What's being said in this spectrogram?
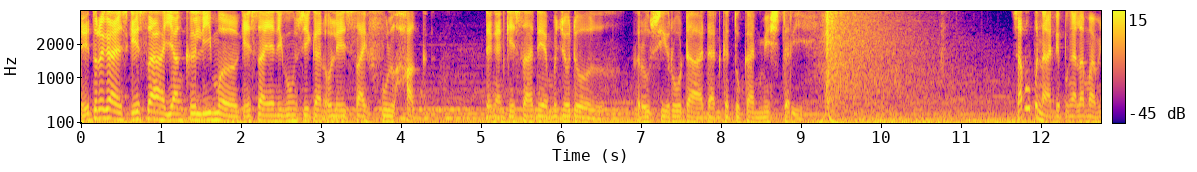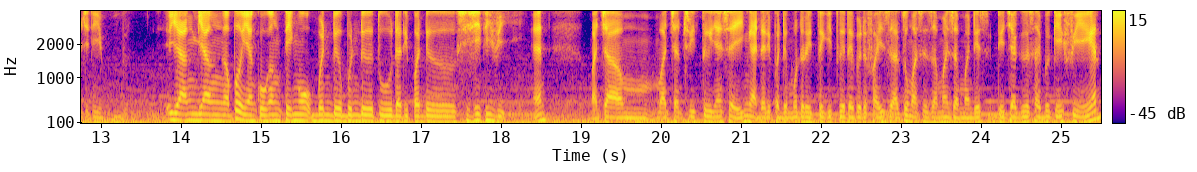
Itu dia guys, kisah yang kelima, kisah yang dikongsikan oleh Saiful Haq dengan kisah dia yang berjudul Kerusi Roda dan Ketukan Misteri. Siapa pernah ada pengalaman macam ni? Yang yang apa yang korang tengok benda-benda tu daripada CCTV kan macam macam cerita yang saya ingat daripada moderator kita daripada Faizal tu masa zaman-zaman dia dia jaga cyber cafe kan.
